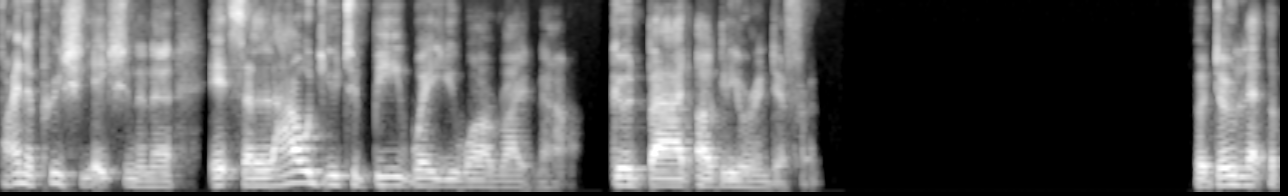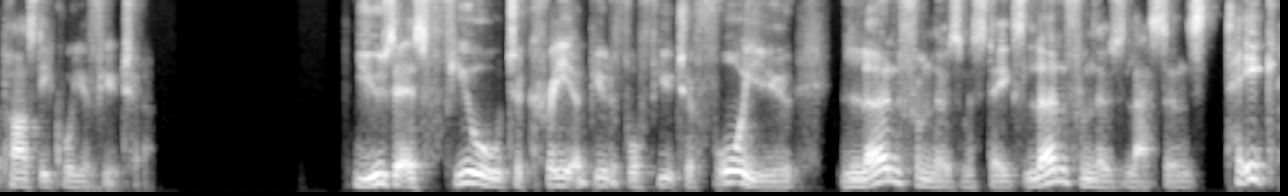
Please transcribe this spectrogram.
Find appreciation in it. It's allowed you to be where you are right now good, bad, ugly, or indifferent. But don't let the past equal your future. Use it as fuel to create a beautiful future for you. Learn from those mistakes learn from those lessons. Take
